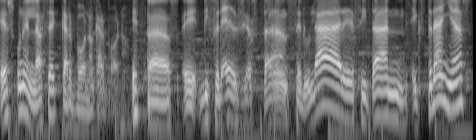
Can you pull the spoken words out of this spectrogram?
es un enlace carbono-carbono. Estas eh, diferencias tan celulares y tan extrañas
